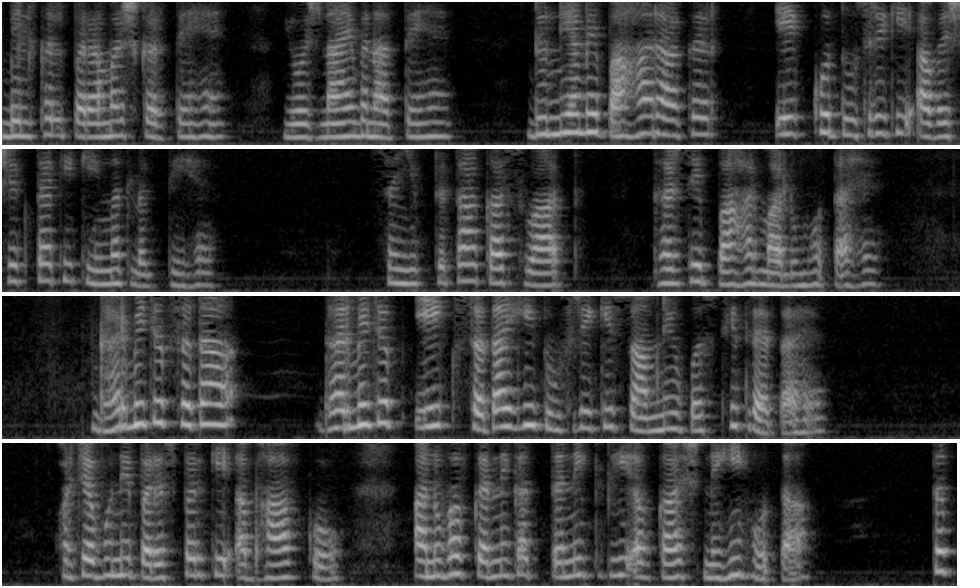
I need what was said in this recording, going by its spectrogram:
मिलकर परामर्श करते हैं, योजनाएँ बनाते हैं। दुनिया में बाहर आकर एक को दूसरे की आवश्यकता की कीमत लगती है। संयुक्तता का स्वाद घर से बाहर मालूम होता है। घर में जब सदा, घर में जब एक सदा ही दूसरे के सामने उपस्थित रहता है और जब उन्हें परस्पर के अभाव को अनुभव करने का तनिक भी अवकाश नहीं होता, तब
